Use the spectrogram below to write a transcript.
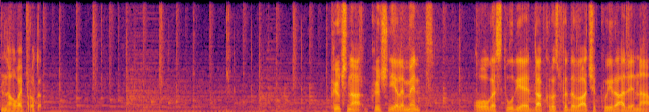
na ovaj program. Ključna, ključni element ovoga studija je da kroz predavače koji rade na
